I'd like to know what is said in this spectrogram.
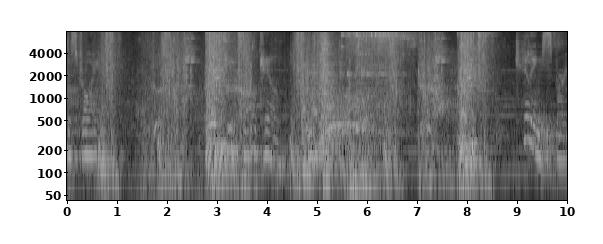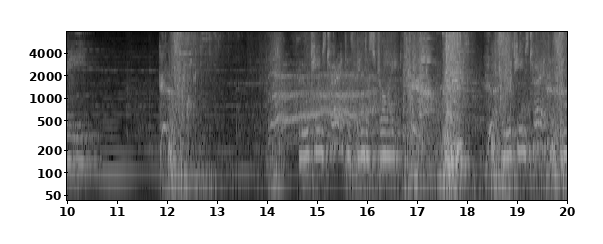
Destroyed. Red team double kill. Killing spree. Blue team's turret has been destroyed. Blue team's turret has been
